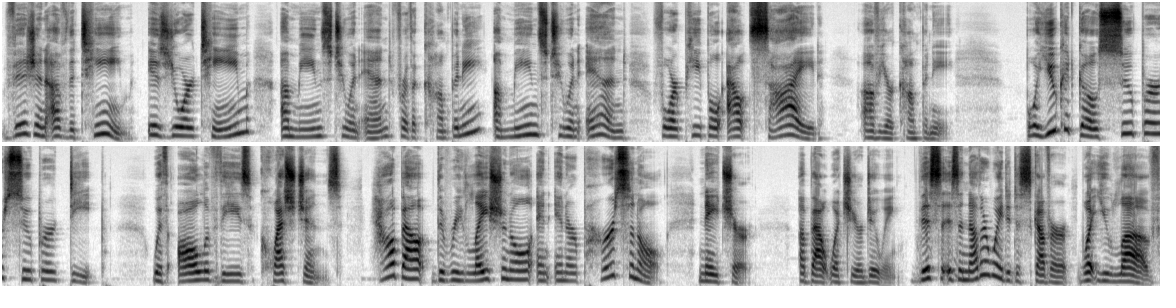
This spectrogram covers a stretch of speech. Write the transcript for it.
vision of the team? Is your team a means to an end for the company? A means to an end for people outside of your company. Boy, you could go super, super deep with all of these questions. How about the relational and interpersonal nature about what you're doing. This is another way to discover what you love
